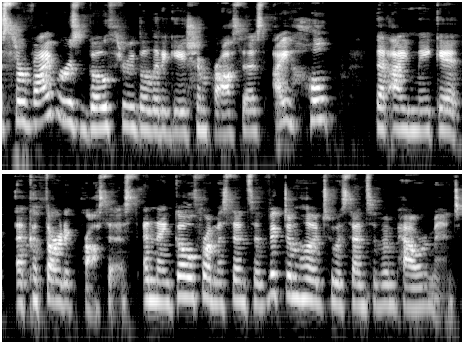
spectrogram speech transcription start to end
survivors go through the litigation process, I hope that I make it a cathartic process and then go from a sense of victimhood to a sense of empowerment.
